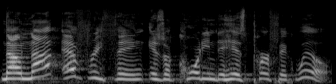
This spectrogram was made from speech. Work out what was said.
Now, not everything is according to His perfect will.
